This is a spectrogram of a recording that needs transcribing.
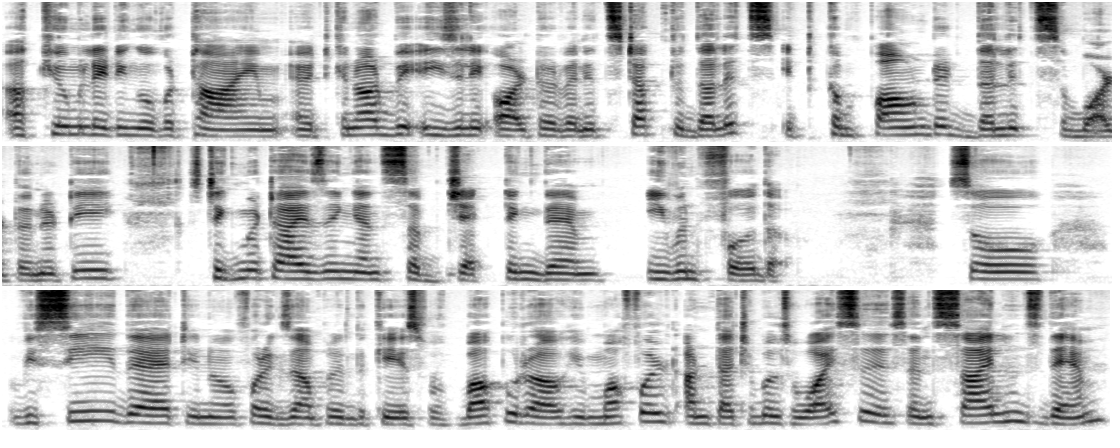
accumulating over time. It cannot be easily altered. When it stuck to Dalits, it compounded Dalit subalternity, stigmatizing and subjecting them even further. So we see that, you know, for example, in the case of Bapu Rao, he muffled untouchables' voices and silenced them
